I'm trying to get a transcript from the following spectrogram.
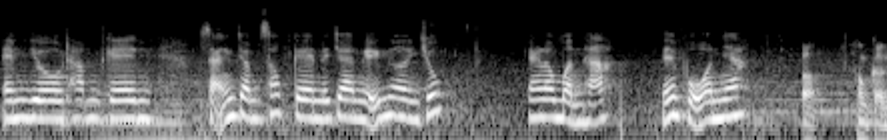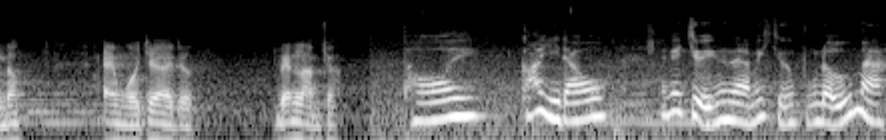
Em vô thăm Ken Sẵn chăm sóc Ken để cho anh nghỉ ngơi một chút. Đang lau mình hả? Để em phụ anh nha Ờ, không cần đâu. Em ngồi chơi là được. Để anh làm cho. Thôi có gì đâu. Mấy cái chuyện này là mấy chuyện phụ nữ mà.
